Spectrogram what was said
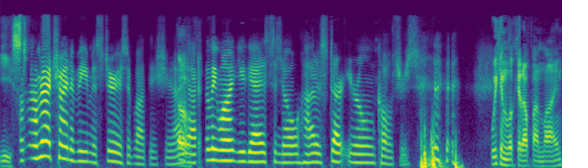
yeast. I'm not trying to be mysterious about this shit. I, oh, okay. I really want you guys to know how to start your own cultures. we can look it up online.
